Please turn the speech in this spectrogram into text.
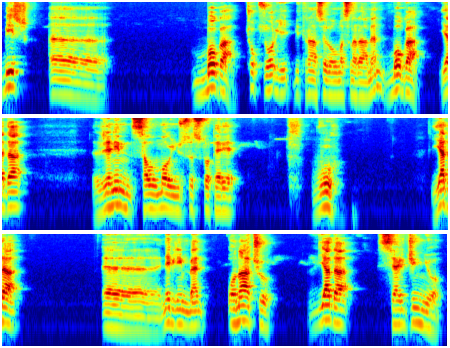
bir e, Boga çok zor bir transfer olmasına rağmen Boga ya da Ren'in savunma oyuncusu stoperi Wuh ya da e, ne bileyim ben Onaçu ya da Serginho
